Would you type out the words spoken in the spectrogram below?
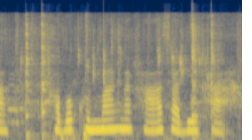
ขอบพระคุณมากนะคะ สวัสดีค่ะ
